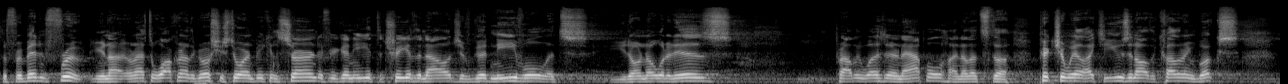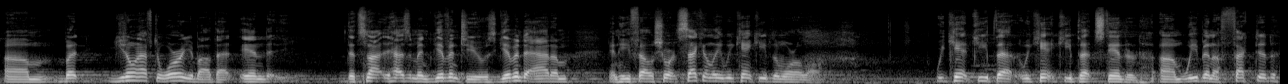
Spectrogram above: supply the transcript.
the forbidden fruit. You're not, you don't have to walk around the grocery store and be concerned if you're going to eat the tree of the knowledge of good and evil. It's, you don't know what it is. Probably wasn't an apple. I know that's the picture we like to use in all the coloring books. Um, but you don't have to worry about that. And that's not, it hasn't been given to you. It was given to Adam, and he fell short. Secondly, we can't keep the moral law. We can't keep that, we can't keep that standard. Um, we've been affected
